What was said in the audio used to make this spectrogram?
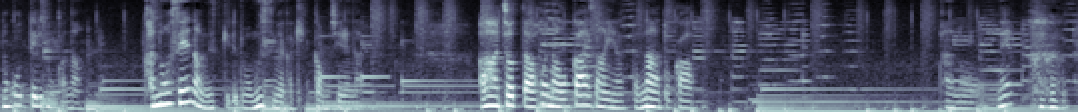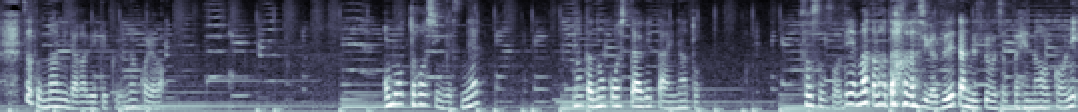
残ってるのかな。可能性なんですけれども娘が聞くかもしれない。ああちょっとアホなお母さんやったなとか。あのね。ちょっと涙が出てくるなこれは。思ってほしいんですね。なんか残してあげたいなと。そうそうそう。でまたまた話がずれたんですけどちょっと変な方向に、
